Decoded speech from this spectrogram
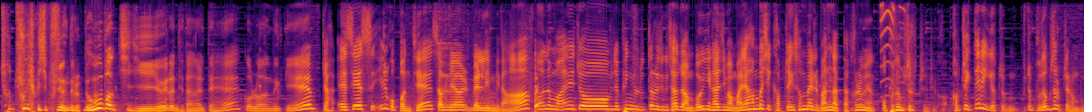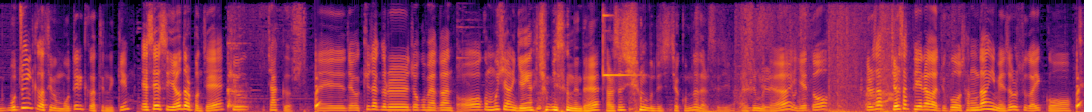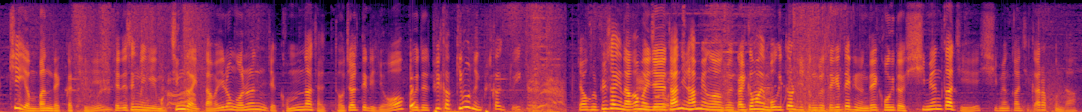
쳐 죽이고 싶을 정도로 너무 박치지 여엘한테 당할 때 그런 느낌. 자 SS 일곱 번째 선멸 멜리입니다. 어느 많이 좀 핑률도 떨어지고 자주 안 보이긴 하지만 만약 한 번씩 갑자기 선멸을 만났다 그러면 어 부담스럽죠. 갑자기 때리기가 좀, 좀 부담스럽잖아. 못 죽일 것 같으면 못 때릴 것 같은 느낌. SS 여덟 번째 Q 자크. 네, 제가 큐자크를 조금 약간 조금 무시하는 경향이 좀 있었는데 잘 쓰시는 분들 진짜 겁나 잘 쓰지. 잘 쓰는 분들 이게 또 절삭 절삭 피해라 가지고 상당히 매서울 수가 있고 특히 연반 덱 같이 세대 생명력이 막 증가 있다 막 이런 거는 이제 겁나 잘 더 잘 때리죠. 거기다 필각 기본적인 필각이 또 있고. 자, 그 필살기 나가면 이제 단일 한 명은 그냥 깔끔하게 목이 떨어질 정도로 세게 때리는데 거기다 시면까지 시면까지 깔아푼다.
